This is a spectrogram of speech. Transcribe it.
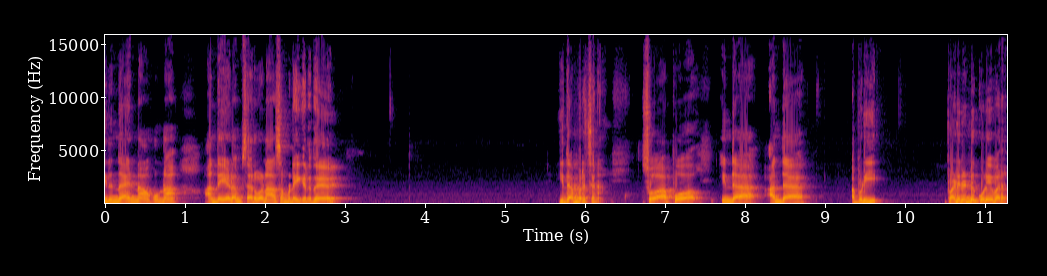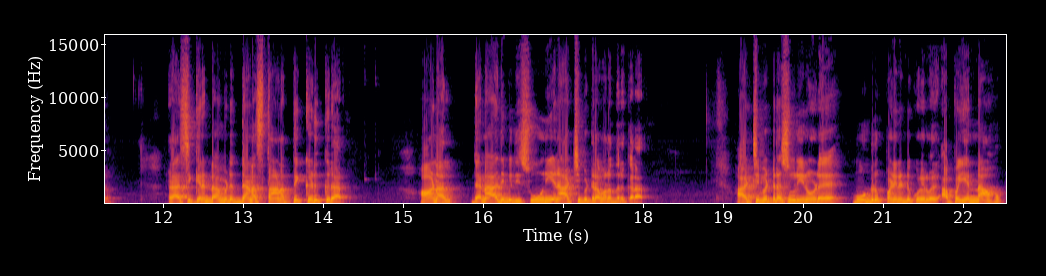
இருந்தால் என்ன ஆகும்னா அந்த இடம் சர்வநாசம் அடைகிறது. இதான் பிரச்சனை. ஸோ அப்போது இந்த அந்த அப்படி பன்னிரெண்டு கூடியவர் ராசிக்கு ரெண்டாம் இடம் தனஸ்தானத்தை கெடுக்கிறார். ஆனால் தனாதிபதி சூரியன் ஆட்சி பெற்று அமர்ந்திருக்கிறார். ஆட்சி பெற்ற சூரியனோடு மூன்று பன்னிரெண்டு கோடி அப்போ என்ன ஆகும்?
